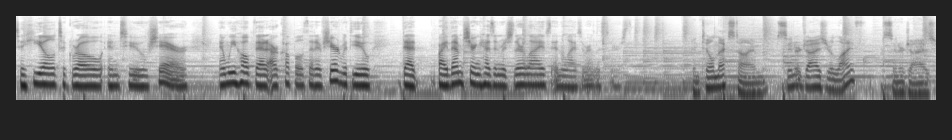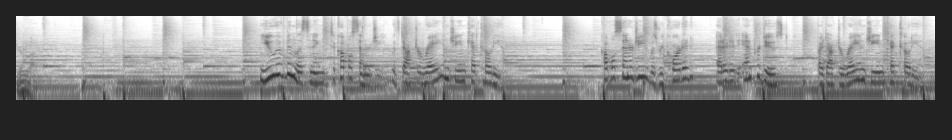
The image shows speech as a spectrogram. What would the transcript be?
to heal, to grow, and to share. And we hope that our couples that have shared with you, that by them sharing has enriched their lives and the lives of our listeners. Until next time, synergize your life, synergize your love. You have been listening to Couple Synergy with Dr. Ray and Jean Ketkodian. Couple Synergy was recorded, edited, and produced by Dr. Ray and Jean Ketkodian.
